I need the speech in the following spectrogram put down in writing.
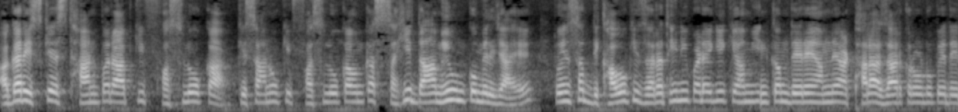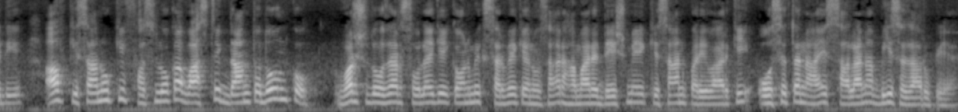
अगर इसके स्थान पर आपकी फ़सलों का, किसानों की फ़सलों का उनका सही दाम ही उनको मिल जाए तो इन सब दिखावों की ज़रूरत ही नहीं पड़ेगी कि हम इनकम दे रहे हैं, हमने अट्ठारह हज़ार करोड़ रुपए दे दिए। अब किसानों की फ़सलों का वास्तविक दाम तो दो उनको। वर्ष 2016 के इकोनॉमिक सर्वे के अनुसार हमारे देश में एक किसान परिवार की औसतन आय सालाना बीस हज़ार रुपये है।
